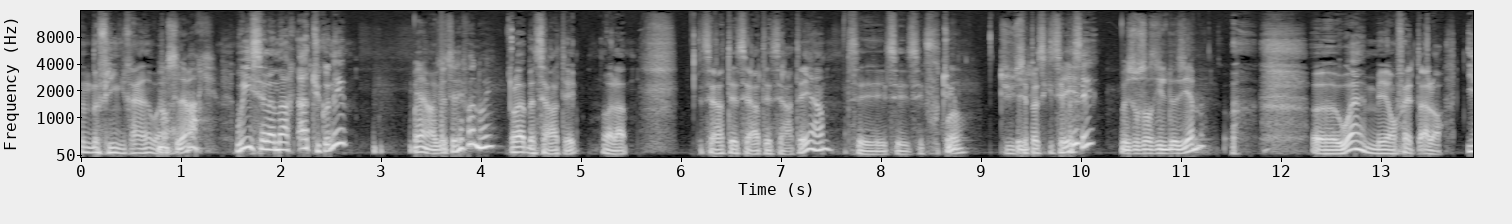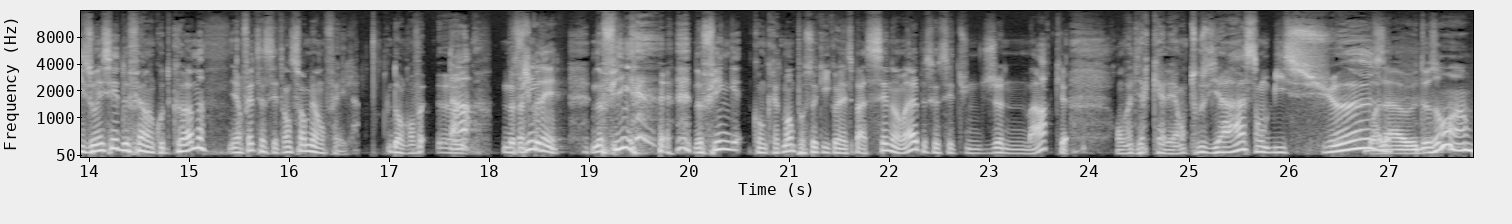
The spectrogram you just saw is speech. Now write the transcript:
Nothing, rien. Voilà. Non, c'est la marque. oui, c'est la marque. Ah, tu connais? Ouais, la marque de téléphone, oui. Ouais, ben c'est raté. Voilà. C'est raté, c'est raté, c'est raté. Hein. C'est c'est c'est foutu. Tu sais pas ce qui s'est passé? Ils sont sortis le deuxième? Euh, ouais, mais en fait, alors, ils ont essayé de faire un coup de com, et en fait, ça s'est transformé en fail. Donc, en fait, euh, Ah, Ça, je Nothing, connais. Nothing, Nothing, concrètement, pour ceux qui connaissent pas, c'est normal, parce que c'est une jeune marque. On va dire qu'elle est enthousiaste, ambitieuse. Voilà, euh, deux ans, hein.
